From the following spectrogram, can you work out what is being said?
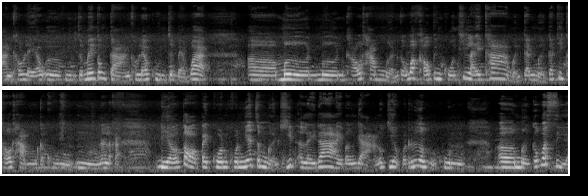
ารเขาแล้ว เออ คุณจะไม่ต้องการเขาแล้วคุณจะแบบว่า เมินเมินเขาทำเหมือนกับว่าเขาเป็นคนที่ไร้ค่าเหมือนกันเหมือนกับที่เขาทำกับคุณอืมนั่นแหละค่ะเดี๋ยวต่อไปคนคนนี้จะเหมือนคิดอะไรได้บางอย่างแล้วเกี่ยวกับเรื่องของคุณเออเหมือนกับว่าเสีย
